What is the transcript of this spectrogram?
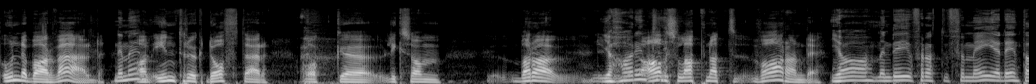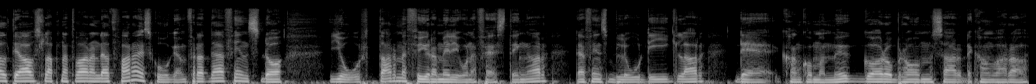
underbar värld Nej, men- av intryck, dofter och eh, liksom bara avslappnat varande. Ja, men det är ju för att för mig är det inte alltid avslappnat varande att fara i skogen, för att där finns då hjortar med fyra miljoner fästingar, där finns blodiglar, det kan komma myggor och bromsar, det kan vara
